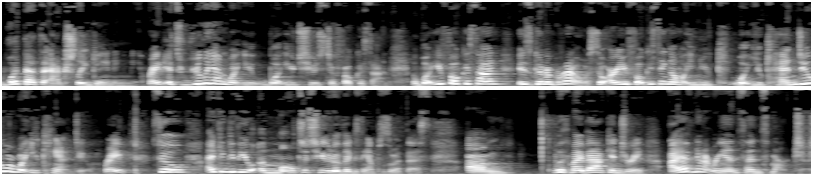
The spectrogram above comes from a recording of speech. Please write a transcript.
what that's actually gaining me, right? It's really on what you what you choose to focus on. And what you focus on is going to grow. So are you focusing on what you what you can do or what you can't do, right? So I can give you a multitude of examples with this. Um, with my back injury, I have not ran since March.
